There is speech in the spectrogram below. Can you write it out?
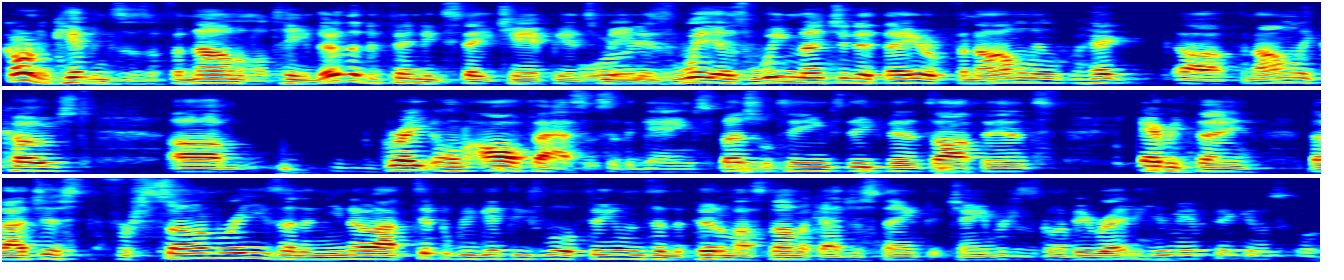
Cardinal Gibbons is a phenomenal team. They're the defending state champions. I mean, as we as we mentioned it, they are phenomenally uh, phenomenally coached. Um, great on all facets of the game: special mm-hmm. teams, defense, offense, everything. But I just, for some reason, and you know, I typically get these little feelings in the pit of my stomach. I just think that Chambers is going to be ready. Give me a pick and a score.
